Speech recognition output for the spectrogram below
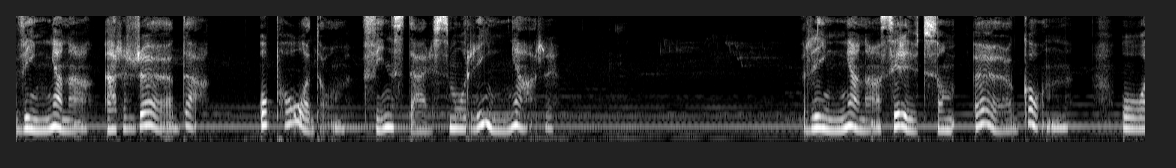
Vingarna är röda och på dem finns där små ringar. Ringarna ser ut som ögon och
